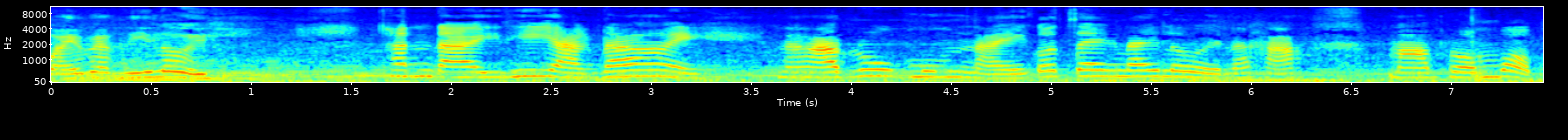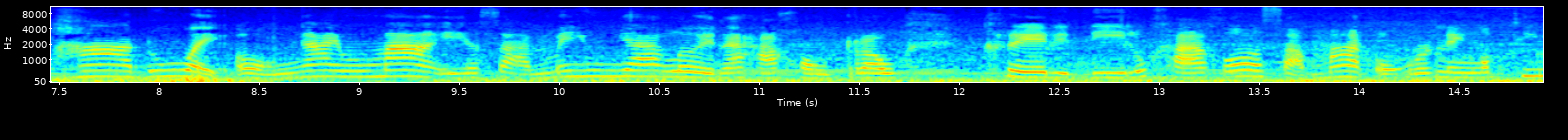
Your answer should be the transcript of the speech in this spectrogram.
วยแบบนี้เลย ท่านใดที่อยากได้นะคะรูปมุมไหนก็แจ้งได้เลยนะคะ มาพร้อมบอบผ้าด้วยออกง่ายมากๆ เอกสารไม่ยุ่งยากเลยนะคะ ของเราเครดิตดีลูกค้าก็สามารถออกรถในงบที่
